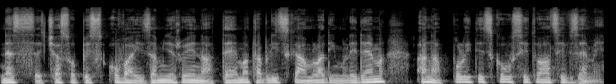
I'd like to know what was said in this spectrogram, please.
Dnes se časopis Ovaj zaměřuje na témata blízká mladým lidem a na politickou situaci v zemi.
